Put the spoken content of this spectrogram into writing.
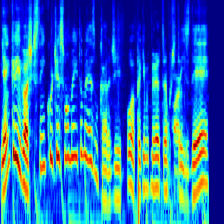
e é incrível, acho que você tem que curtir esse momento mesmo, cara. De, pô, peguei meu primeiro trampo Concordo. de 3D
